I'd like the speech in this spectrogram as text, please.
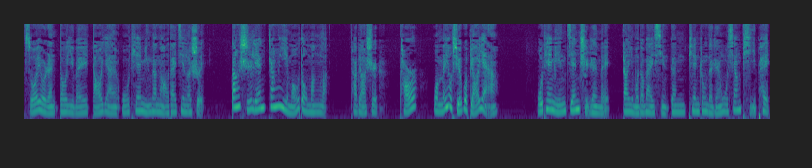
所有人都以为导演吴天明的脑袋进了水。当时连张艺谋都懵了，他表示：“头儿，我没有学过表演啊。”吴天明坚持认为张艺谋的外形跟片中的人物相匹配，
